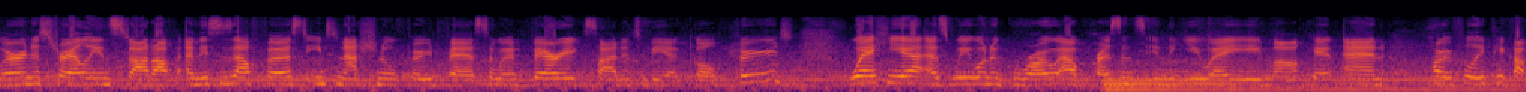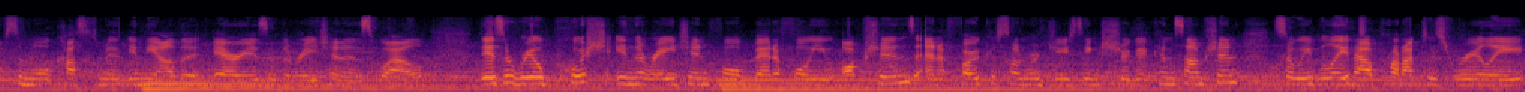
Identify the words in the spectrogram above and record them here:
We're an Australian startup and this is our first international food fair, so we're very excited to be at Gulfood. We're here as we want to grow our presence in the UAE market and hopefully pick up some more customers in the other areas of the region as well. There's a real push in the region for better for you options and a focus on reducing sugar consumption, so we believe our product is really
